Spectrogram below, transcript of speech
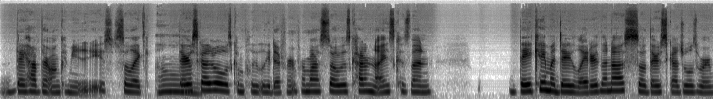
They have their own communities. So like Oh. their schedule was completely different from us. So it was kind of nice because then they came a day later than us, so their schedules were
